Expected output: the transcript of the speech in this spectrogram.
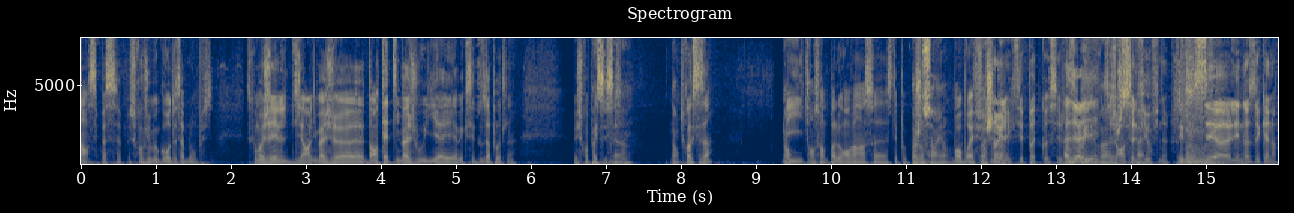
Non, c'est pas ça. Je crois que je me gourde de tableau en plus. Parce que moi j'ai l'image euh, en tête l'image où il est avec ses 12 apôtres là. Mais je crois pas que c'est ça, ouais. Non. Tu crois que c'est ça? Non. Et il transforme pas l'eau en vin à ce- à cette époque. Moi, j'en sais rien. Bon bref. Non, je sais Non, pas. il est avec ses potes quoi. C'est genre, Oui, ouais, je un selfie pas. au final. C'est euh, les noces de Cana.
